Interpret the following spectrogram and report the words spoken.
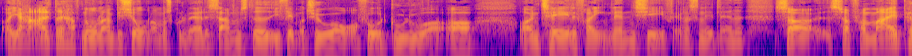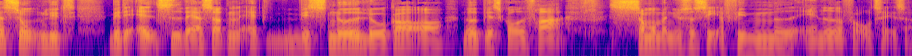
og jeg har aldrig haft nogen ambition om at skulle være det samme sted i 25 år og få et guldur og, og en tale fra en eller anden chef eller sådan et eller andet. Så, så for mig personligt vil det altid være sådan, at hvis noget lukker og noget bliver skåret fra, så må man jo så se at finde noget andet at foretage sig.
